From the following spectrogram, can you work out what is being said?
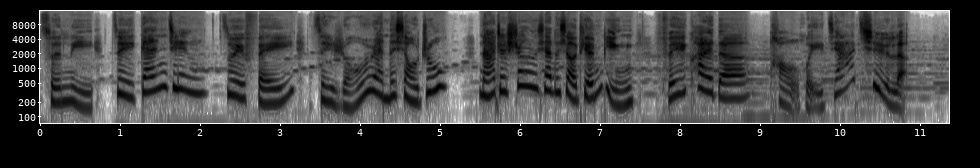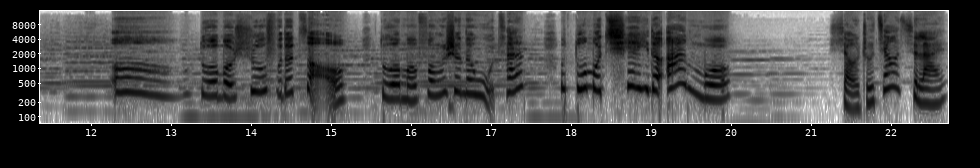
村里最干净、最肥、最柔软的小猪。拿着剩下的小甜饼，飞快地跑回家去了。哦，多么舒服的早，多么丰盛的午餐，多么惬意的按摩！小猪叫起来：“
